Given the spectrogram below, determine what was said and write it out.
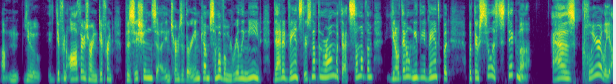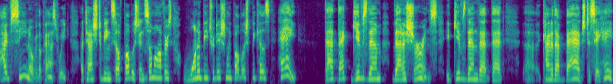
Um, you know, different authors are in different positions uh, in terms of their income. Some of them really need that advance. There's nothing wrong with that. Some of them, you know, they don't need the advance, but but there's still a stigma as clearly I've seen over the past week attached to being self-published. And some authors want to be traditionally published because, hey, that that gives them that assurance. It gives them that that uh, kind of that badge to say, "Hey,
